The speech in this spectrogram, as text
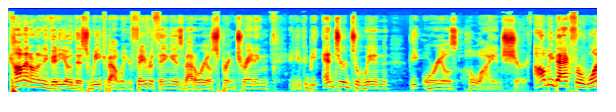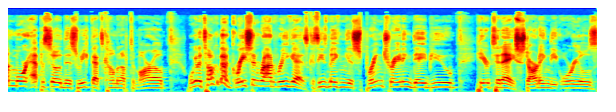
Comment on any video this week about what your favorite thing is about Orioles spring training, and you could be entered to win the Orioles Hawaiian shirt. I'll be back for one more episode this week that's coming up tomorrow. We're going to talk about Grayson Rodriguez because he's making his spring training debut here today, starting the Orioles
